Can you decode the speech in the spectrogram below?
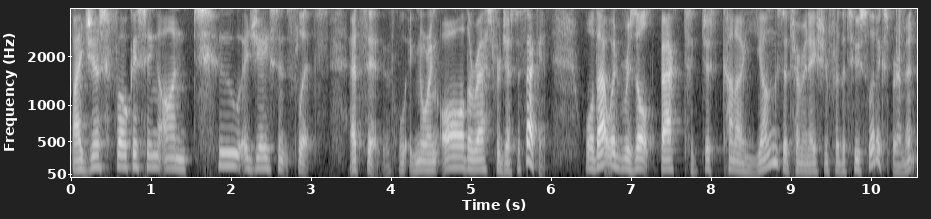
by just focusing on two adjacent slits. That's it, ignoring all the rest for just a second. Well, that would result back to just kind of Young's determination for the two slit experiment,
